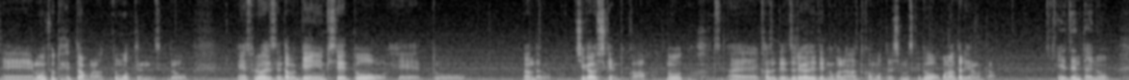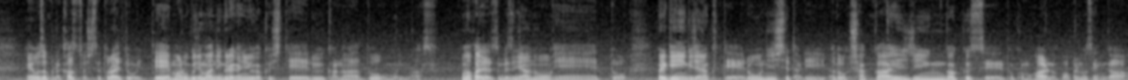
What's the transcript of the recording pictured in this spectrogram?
えー、もうちょっと減ったのかなと思ってるんですけど、えー、それはですね多分現役生とえっ、となんだろう。違う試験とかの、えー、数でズレが出てるのかなとか思ったりしますけどこの辺りはまたえ全体のえ大雑把な数として捉えておいて、まあ、60万人ぐらいが入学しているかなと思います。この中ではですね別にあのえー、っとやっぱり現役じゃなくて浪人してたりあと社会人学生とかも入るのか分かりませんが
